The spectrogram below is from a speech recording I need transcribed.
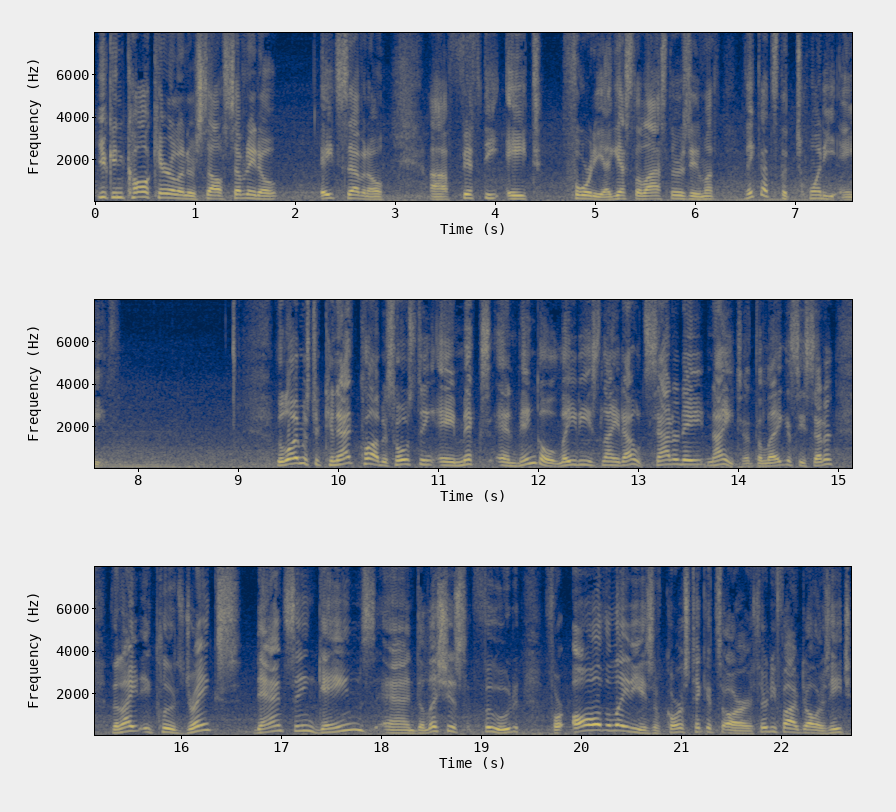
you can call Carolyn herself 780 870 uh, 5840. I guess the last Thursday of the month. I think that's the 28th. The Lloydminster Connect Club is hosting a mix and mingle ladies' night out Saturday night at the Legacy Center. The night includes drinks, dancing, games, and delicious food for all the ladies. Of course, tickets are $35 each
